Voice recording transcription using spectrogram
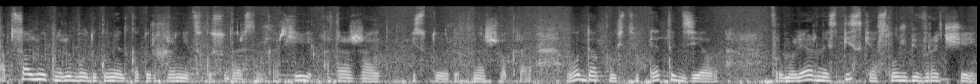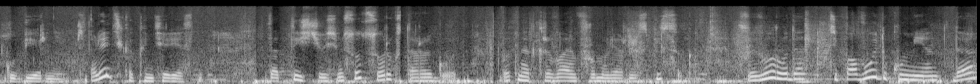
Абсолютно любой документ, который хранится в Государственном архиве, отражает историю нашего края. Вот, допустим, это дело. Формулярные списки о службе врачей губернии. Представляете, как интересно? За 1842 год. Вот мы открываем формулярный список. Своего рода типовой документ, да,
